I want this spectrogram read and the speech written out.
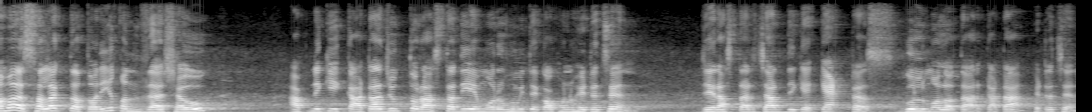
আমা সালাক্তা তরিকন যা শাউক? আপনি কি কাঁটাযুক্ত রাস্তা দিয়ে মরুভূমিতে কখনো হেঁটেছেন? যে রাস্তার চারদিকে ক্যাকটাস গুলমলতার কাটা হেঁটেছেন?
